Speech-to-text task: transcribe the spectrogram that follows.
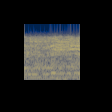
Let me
